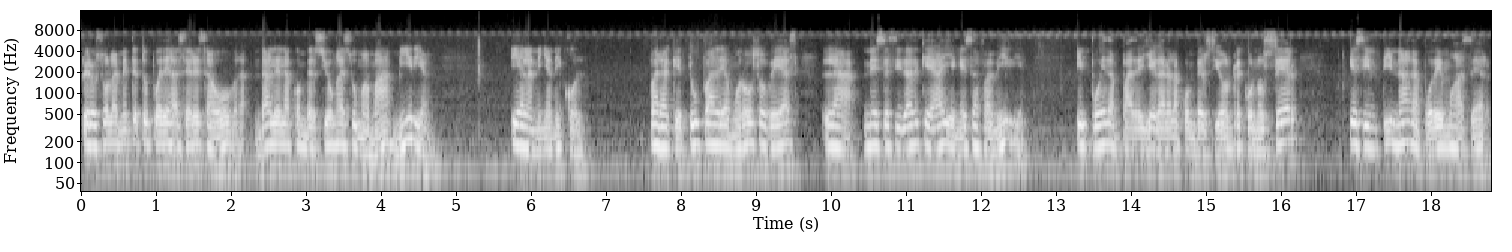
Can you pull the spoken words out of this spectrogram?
Pero solamente tú puedes hacer esa obra. Dale la conversión a su mamá, Miriam, y a la niña Nicole para que tú, Padre amoroso, veas la necesidad que hay en esa familia y puedan, Padre, llegar a la conversión, reconocer que sin ti nada podemos hacer.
